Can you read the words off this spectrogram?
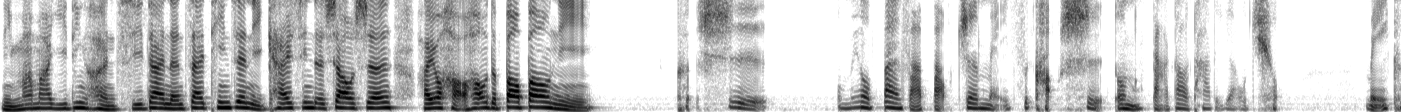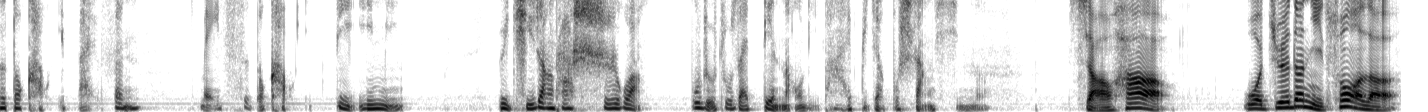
你妈妈一定很期待能再听见你开心的笑声，还有好好的抱抱你。可是我没有办法保证每一次考试都能达到她的要求，每一科都考一百分，每一次都考第一名。与其让他失望，不如住在电脑里，他还比较不伤心呢。小浩，我觉得你错了，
